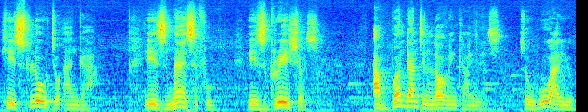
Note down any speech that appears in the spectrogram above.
he is slow to anger, he is merciful, he is gracious, abundant in loving kindness. So who are you?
